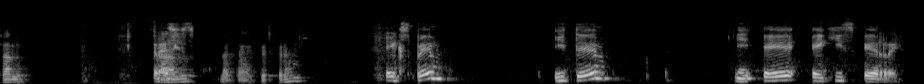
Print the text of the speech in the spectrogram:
Salud. Gracias. Salud. Te, esperamos. XP, IT y E EXR.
